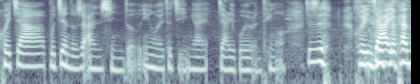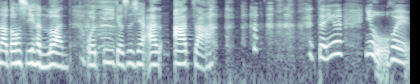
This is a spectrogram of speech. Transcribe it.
回家不见得是安心的，因为自己应该家里不会有人听哦。就是回家一看到东西很乱，我第一个是先阿阿杂。对，因为因为我会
